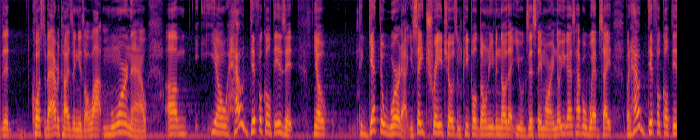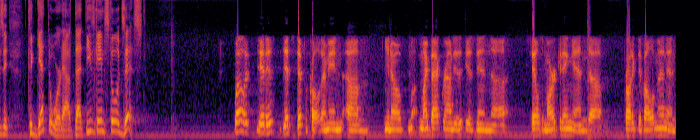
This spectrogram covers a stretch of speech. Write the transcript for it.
that cost of advertising is a lot more now. Um, you know, how difficult is it? You know, to get the word out? You say trade shows and people don't even know that you exist anymore. I know you guys have a website, but how difficult is it to get the word out that these games still exist? Well, it, it is. It's difficult. I mean, um, you know, my background is, is in uh, sales and marketing and um, product development, and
